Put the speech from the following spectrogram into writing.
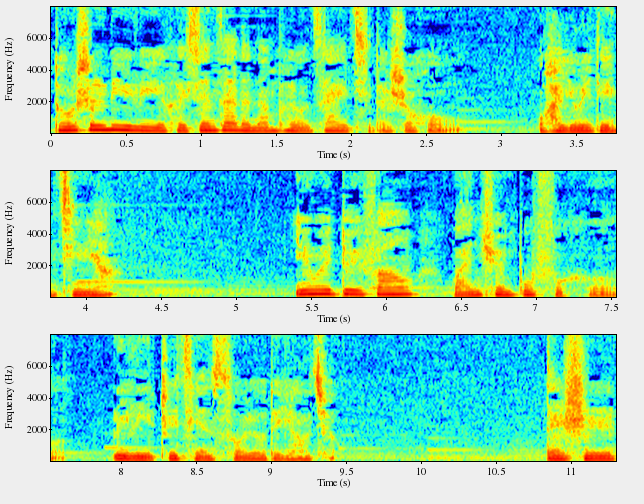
同事丽丽和现在的男朋友在一起的时候，我还有一点惊讶，因为对方完全不符合丽丽之前所有的要求。但是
